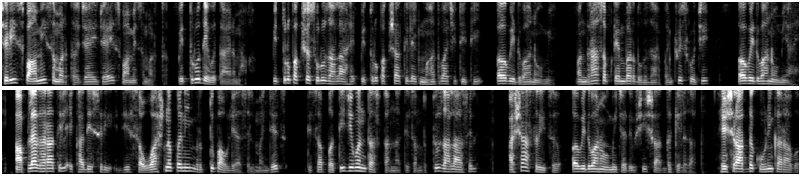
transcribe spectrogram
श्री स्वामी समर्थ जय जय स्वामी समर्थ. पितृदेवताय महा पितृपक्ष सुरू झाला आहे. पितृपक्षातील एक महत्त्वाची तिथी अविधवा नवमी. पंधरा सप्टेंबर दोन हजार पंचवीस रोजी अविधवा नवमी आहे. आपल्या घरातील एखादी स्त्री जी सव्वाष्णपणी मृत्यू पावली असेल म्हणजेच तिचा पती जिवंत असताना तिचा मृत्यू झाला असेल अशा स्त्रीचं अविधवा नवमीच्या दिवशी श्राद्ध केलं जातं. हे श्राद्ध कोणी करावं?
